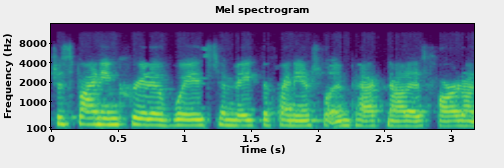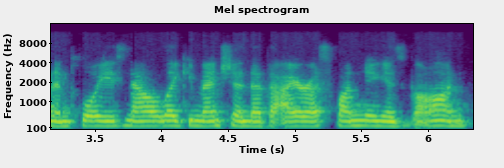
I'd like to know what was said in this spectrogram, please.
just finding creative ways to make the financial impact not as hard on employees now like you mentioned that the irs funding is gone.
